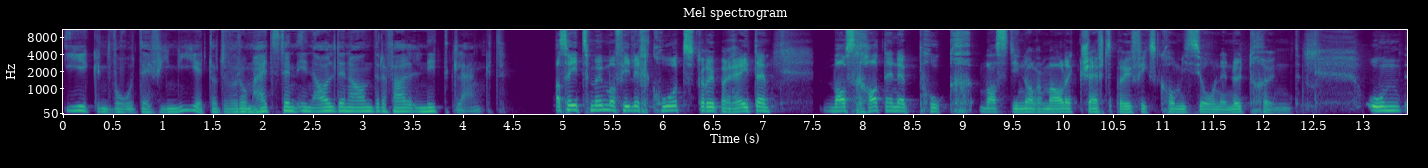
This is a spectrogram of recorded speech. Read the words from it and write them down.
irgendwo definiert? Oder warum hat es denn in all den anderen Fällen nicht gelangt? Also jetzt müssen wir vielleicht kurz darüber reden, was kann denn ein Puck, was die normalen Geschäftsprüfungskommissionen nicht können. Und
